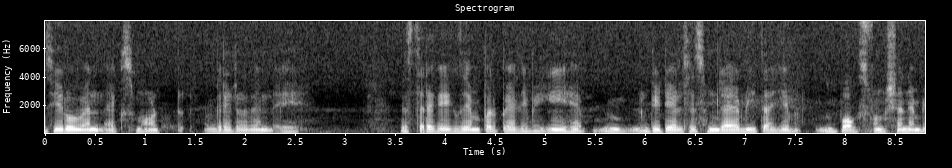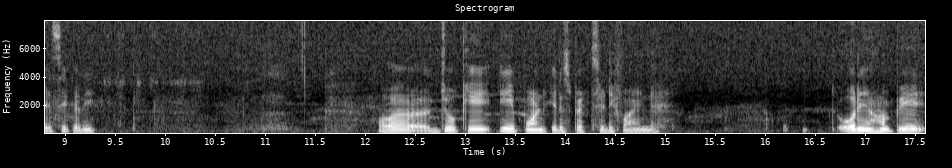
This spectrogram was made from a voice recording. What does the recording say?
0 when x mod greater than a इस तरह के एग्जांपल पहले भी की है डिटेल से समझाया भी था, ये बॉक्स फ़ंक्शन है बेसिकली और जो कि ए पॉइंट के रिस्पेक्ट से डिफाइंड है। और यहाँ पे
